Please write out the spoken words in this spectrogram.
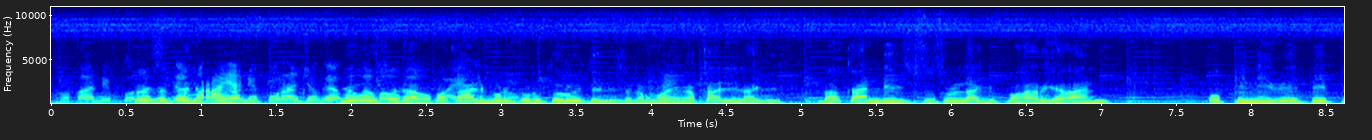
Kota Adipura. Sebagai Sudah Kota meraih Adipura. Adipura juga Yo, Kota sudah empat ya? kali Hmm. berturut-turut ini, sudah mau Mhm. lima kali lagi. Bahkan disusul lagi penghargaan opini WTP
